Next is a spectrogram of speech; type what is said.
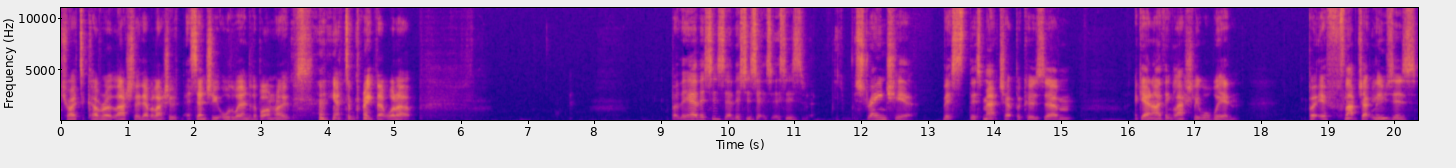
He tried to cover Lashley there, but Lashley was essentially all the way under the bottom ropes. he had to break that one up. But yeah, this is uh, this is this is strange here. This this matchup because um, again, I think Lashley will win but if Slapjack loses,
